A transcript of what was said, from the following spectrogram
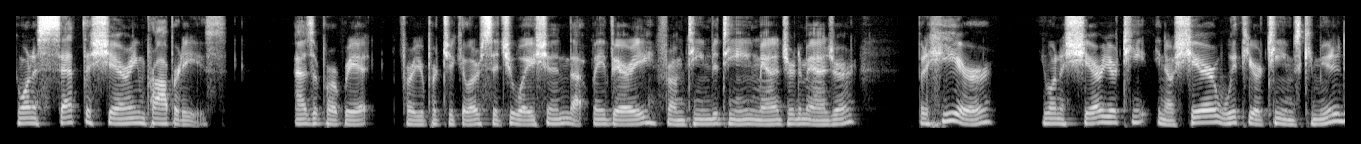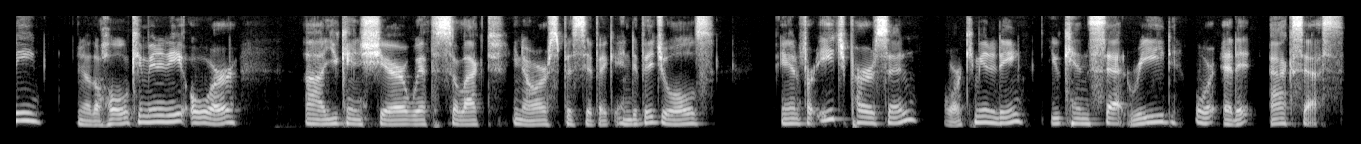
you want to set the sharing properties as appropriate for your particular situation. That may vary from team to team, manager to manager. But here, you want to share your team, you know, share with your team's community, you know, the whole community, or uh, you can share with select, you know, or specific individuals. And for each person or community, you can set read or edit access.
